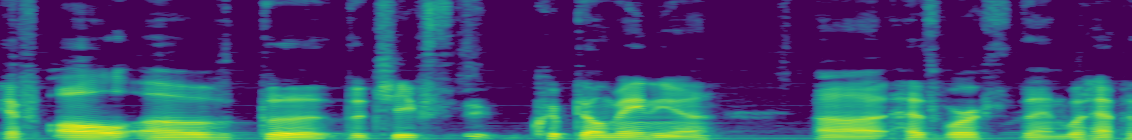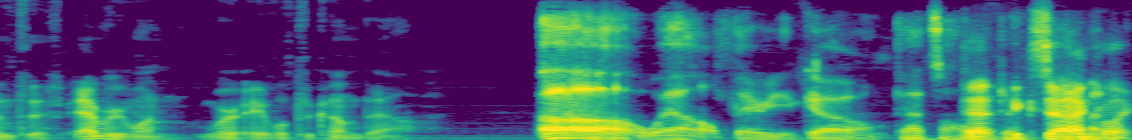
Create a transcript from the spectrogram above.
if all of the the Chiefs cryptomania uh, has worked, then what happens if everyone were able to come down? Oh well, there you go. That's a whole Yeah, different exactly. animal.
